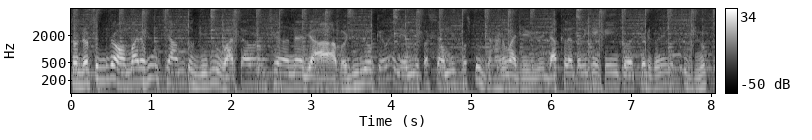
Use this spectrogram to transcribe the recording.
તો દર્શક મિત્રો અમારે શું છે? આમ તો ગીરનું વાતાવરણ છે અને જે આ વડીલો કહેવાય ને એમની પાસે અમુક વસ્તુ જાણવા જેવી હોય. દાખલા તરીકે કહીએ તો અત્યારે ઘણી વસ્તુ લુપ્ત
